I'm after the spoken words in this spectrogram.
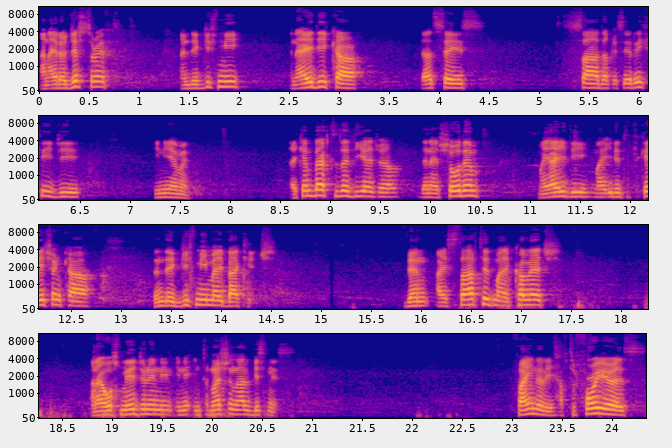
and I register it and they give me an ID card that says Sadik is a refugee in Yemen. I came back to the DHL, then I show them my ID, my identification card, then they give me my package. Then I started my college and I was majoring in, in international business. Finally, after four years,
